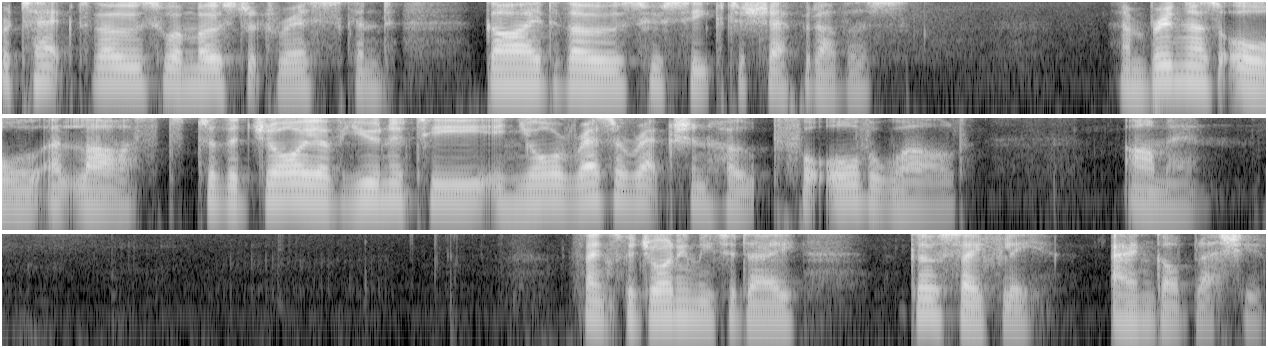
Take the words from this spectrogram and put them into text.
Protect those who are most at risk and guide those who seek to shepherd others, and bring us all at last to the joy of unity in your resurrection hope for all the world. Amen. Thanks for joining me today. Go safely, and God bless you.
